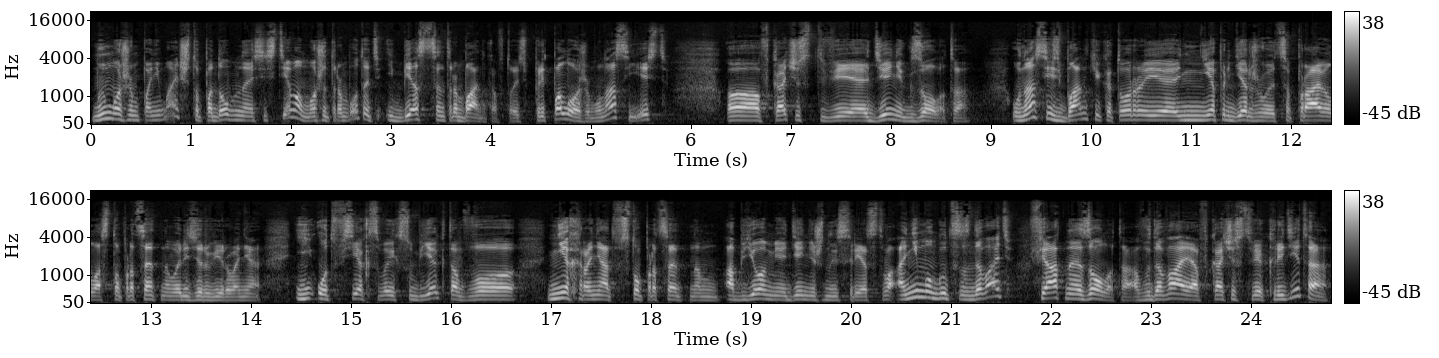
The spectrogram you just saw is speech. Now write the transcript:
мы можем понимать, что подобная система может работать и без центробанков. То есть, предположим, у нас есть э, в качестве денег золото. У нас есть банки, которые не придерживаются правила стопроцентного резервирования и от всех своих субъектов э, не хранят в стопроцентном объеме денежные средства. Они могут создавать фиатное золото, выдавая в качестве кредита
